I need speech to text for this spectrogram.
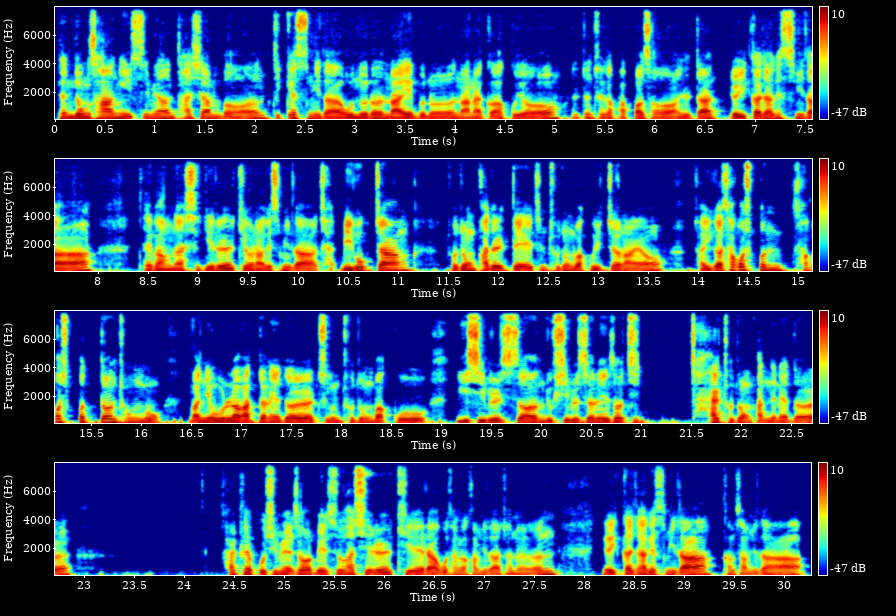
변동 사항이 있으면 다시 한번 찍겠습니다. 오늘은 라이브는 안 할 것 같고요. 일단 제가 바빠서 일단 여기까지 하겠습니다. 대박 나시기를 기원하겠습니다. 자, 미국장 조정 받을 때 지금 조정 받고 있잖아요. 자기가 사고 싶은 사고 싶었던 종목 많이 올라갔던 애들 지금 조정 받고 21선, 61선에서 잘 조정 받는 애들 살펴보시면서 매수하실 기회라고 생각합니다. 저는 여기까지 하겠습니다. 감사합니다.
